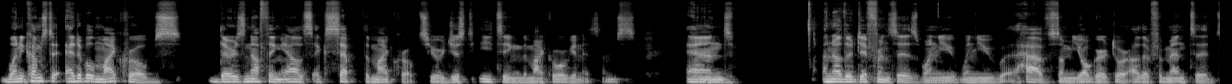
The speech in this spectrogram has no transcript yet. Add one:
when it comes to edible microbes, there's nothing else except the microbes. You're just eating the microorganisms. And another difference is when you when you have some yogurt or other fermented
